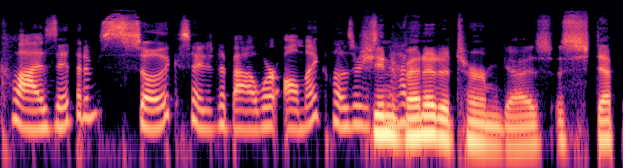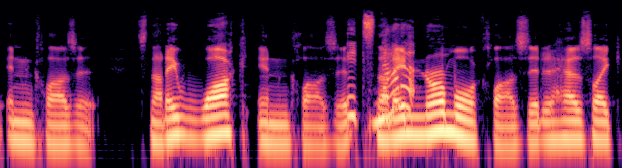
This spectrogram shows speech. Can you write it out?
closet that I'm so excited about where all my clothes are just She gonna have- invented a term, guys, a step-in closet. It's not a walk-in closet. It's not, not a a- normal closet. It has like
